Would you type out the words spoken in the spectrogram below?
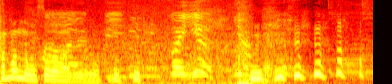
한 번도 못 써봐가지고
